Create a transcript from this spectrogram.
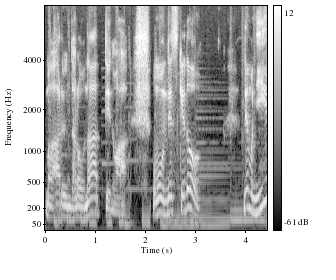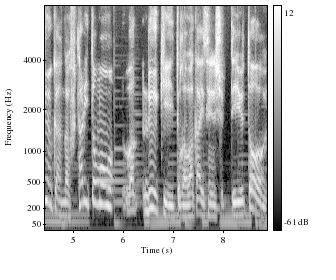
まあ、あるんだろうなっていうのは思うんですけどでも二遊間が2人ともルーキーとか若い選手っていうと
